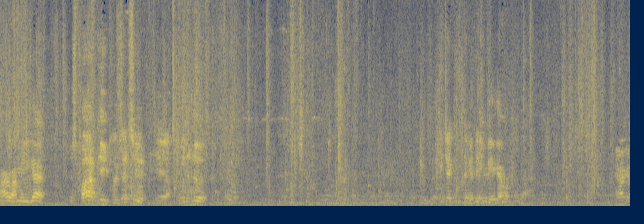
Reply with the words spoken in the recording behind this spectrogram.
All right, how many you got? Just five keepers, that's it. Yeah. With a hook. Hey, Jacob, I take a got picture. big arrow. Ten fifty-seven. I got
